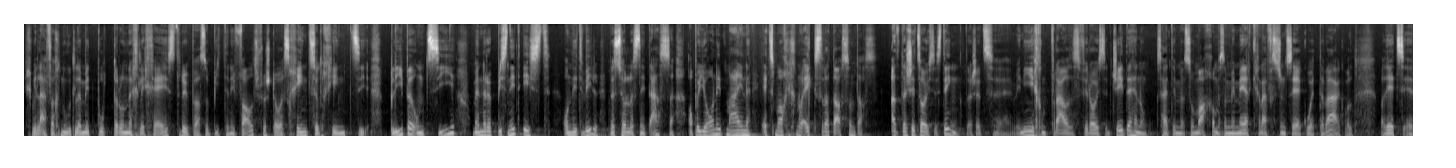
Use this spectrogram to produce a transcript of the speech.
ich will einfach Nudeln mit Butter und ein bisschen Käse drüber. Also bitte nicht falsch verstehen. Das Kind soll Kind bleiben und sein. Und wenn er etwas nicht isst und nicht will, dann soll er es nicht essen. Aber ja nicht meinen, jetzt mache ich noch extra das und das also das ist jetzt unser Ding. Das ist jetzt, äh, wie ich und die Frau das für uns entschieden haben und gesagt haben, so machen wir es. Und wir merken einfach, es ist ein sehr guter Weg, weil, weil jetzt, er,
